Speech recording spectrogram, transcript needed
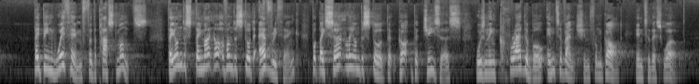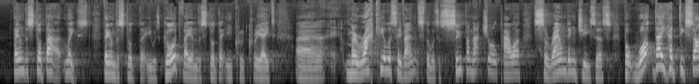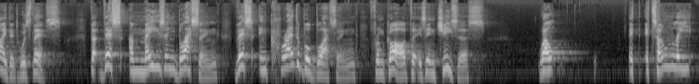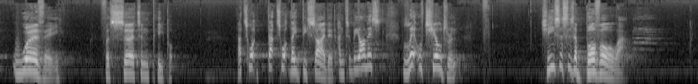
They'd been with him for the past months. They, under, they might not have understood everything, but they certainly understood that, God, that Jesus was an incredible intervention from God into this world. They understood that at least. They understood that he was good. They understood that he could create uh, miraculous events. There was a supernatural power surrounding Jesus. But what they had decided was this that this amazing blessing, this incredible blessing from God that is in Jesus, well, it, it's only worthy for certain people. That's what, that's what they decided. And to be honest, little children, Jesus is above all that.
